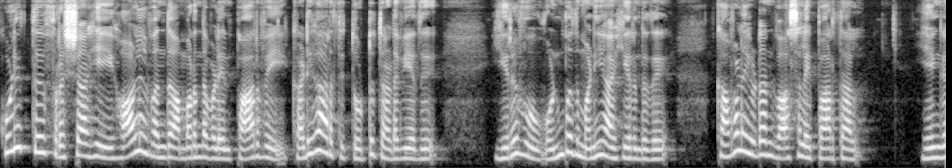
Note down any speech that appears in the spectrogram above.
குளித்து ஃப்ரெஷ்ஷாகி ஹாலில் வந்து அமர்ந்தவளின் பார்வை கடிகாரத்தை தொட்டு தடவியது. இரவு ஒன்பது மணி ஆகியிருந்தது. கவலையுடன் வாசலை பார்த்தாள். ஏங்க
